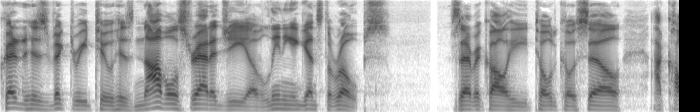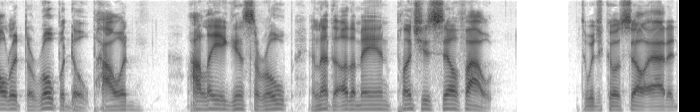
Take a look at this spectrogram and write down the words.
credited his victory to his novel strategy of leaning against the ropes. As I recall, he told Cosell, I call it the rope a dope, Howard. I lay against the rope and let the other man punch himself out. To which Cosell added,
